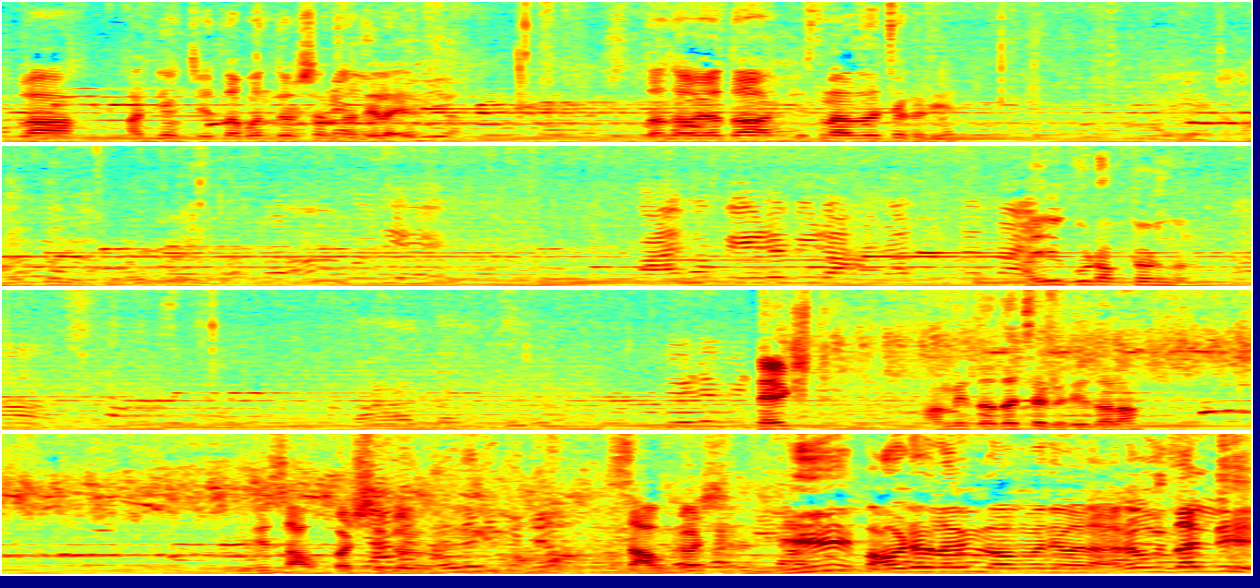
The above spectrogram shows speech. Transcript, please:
आपला आधी यांच्या पण दर्शन झालेलं आहे. आता जाऊया आता कृष्णादाच्या घरी. आई गुड आफ्टरनून नेक्स्ट आम्ही दादाच्या घरी झाला. म्हणजे सावकाश सावकाश ही पावडर लावून ब्लॉगमध्ये मला. अरे उचलली.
